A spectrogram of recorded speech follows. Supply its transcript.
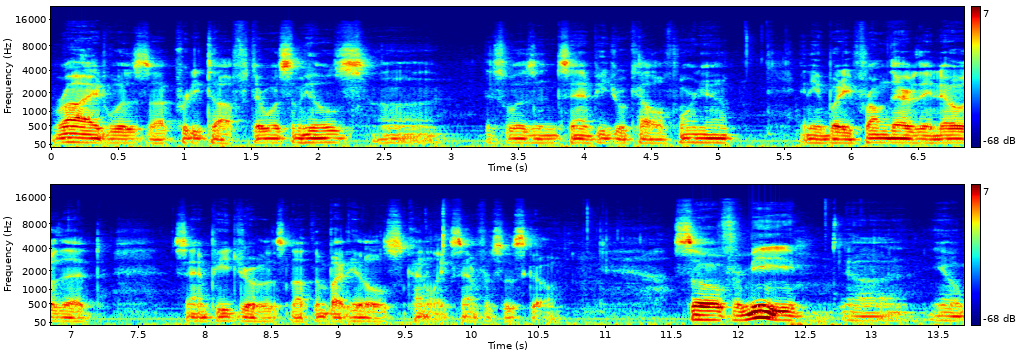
ride was uh, pretty tough. There was some hills. Uh, this was in San Pedro, California. Anybody from there, they know that San Pedro is nothing but hills, kind of like San Francisco. So for me, uh, you know,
